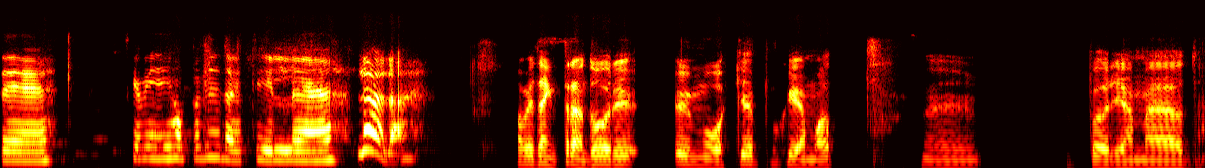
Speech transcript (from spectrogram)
det, ska vi hoppa vidare till eh, lördag? Ja, vi tänkte det. Då är det Umeåker på schemat. Eh, börja med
